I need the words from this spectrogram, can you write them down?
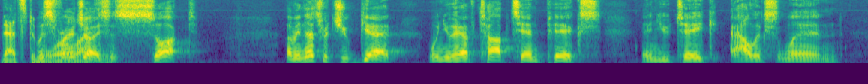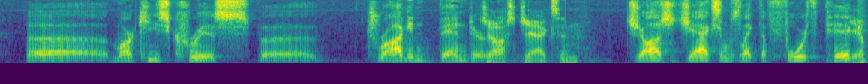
That's demoralizing. This franchise has sucked. I mean, that's what you get when you have top 10 picks and you take Alex Len, uh, Marquese Chriss, uh, Dragan Bender, Josh Jackson. Josh Jackson was like the fourth pick. Yep.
